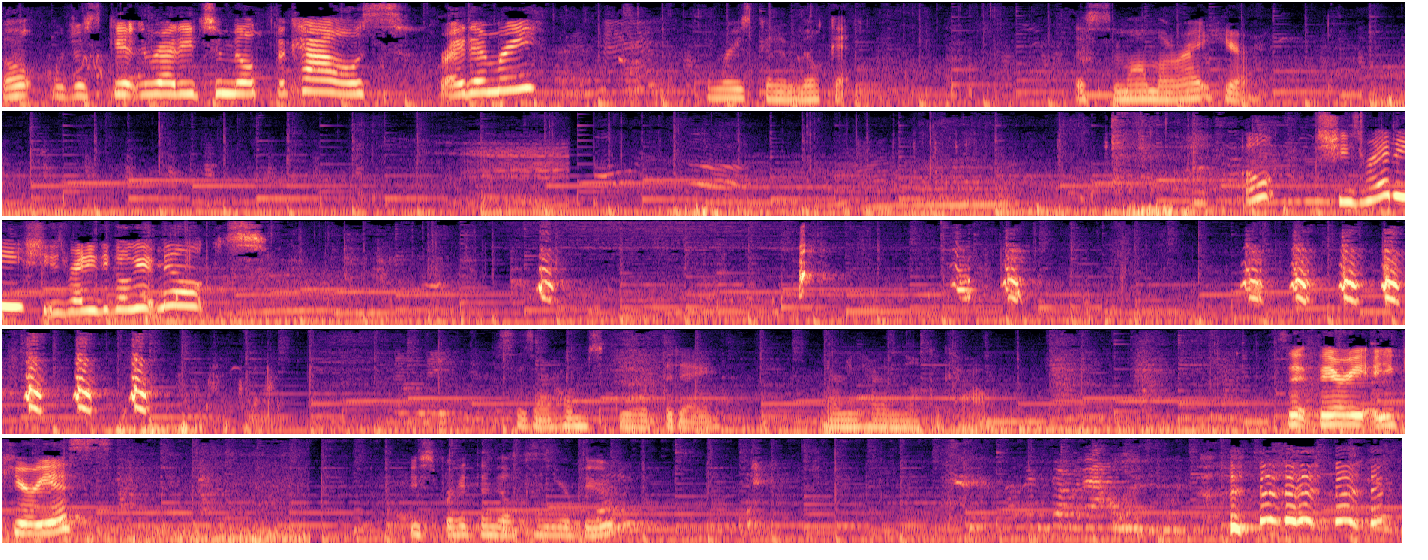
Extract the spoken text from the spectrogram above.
Oh, we're just getting ready to milk the cows. Right, Emery? Emery's gonna milk it. This mama right here. Oh, she's ready. She's ready to go get milked. This is our homeschool of the day, learning how to milk a cow. Is it very, are you curious? You sprayed the milk on your boot?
